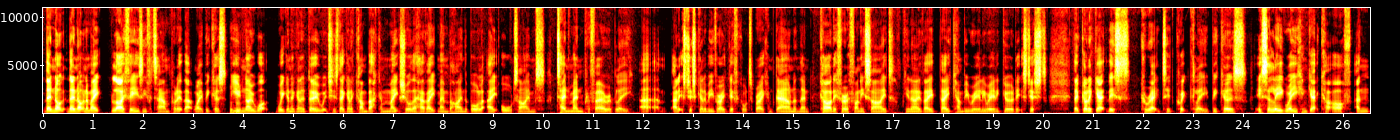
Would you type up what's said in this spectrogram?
they're not, they're not going to make life easy for Town. Put it that way, because you know what we're going to do, which is they're going to come back and make sure they have eight men behind the ball at eight all times, ten men preferably, um, and it's just going to be very difficult to break them down. And then Cardiff are a funny side. You know, they they can be really really good. It's just they've got to get this corrected quickly because it's a league where you can get cut off. And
